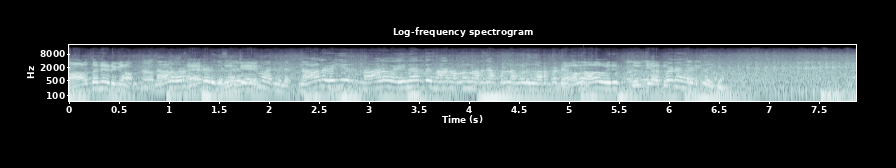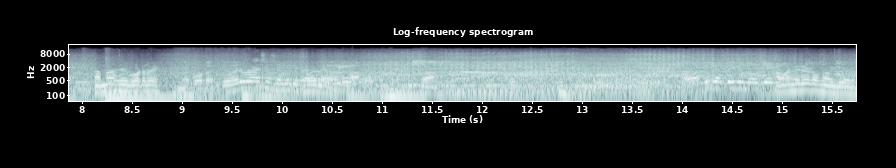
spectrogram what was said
നാളെ തന്നെ എടുക്കണം. നാളെ കഴിഞ്ഞ് നാളെ വൈകുന്നേരത്തെ സാർ ഉണ്ടെന്ന് പറഞ്ഞപ്പോൾ ഞങ്ങൾ. നാളെ വരും. തീർച്ചയായിട്ടും. എന്നാ ശരി പോട്ടെ. ഒരു പ്രാവശ്യം നോക്കിയേക്കാം. വണ്ടിയിലോട്ട് നോക്കിയത്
